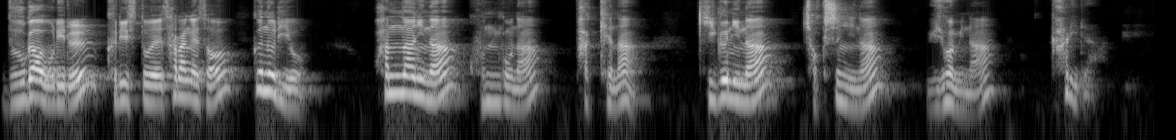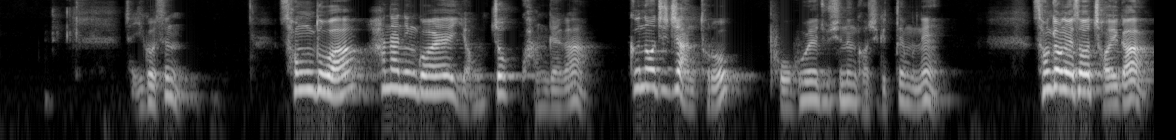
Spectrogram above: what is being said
누가 우리를 그리스도의 사랑에서 끊으리요. 환난이나 곤고나 박해나 기근이나 적신이나 위험이나 칼이랴. 자, 이것은 성도와 하나님과의 영적 관계가 끊어지지 않도록 보호해 주시는 것이기 때문에 성경에서 저희가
